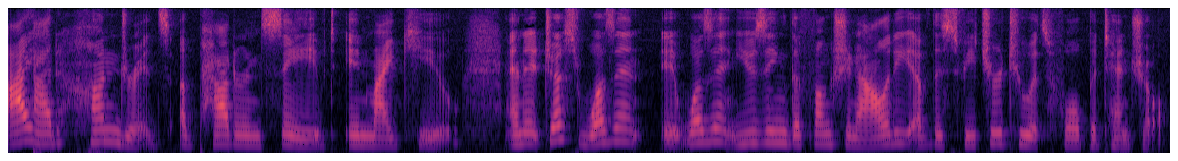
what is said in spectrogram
I had hundreds of patterns saved in my queue, and it just wasn't it wasn't using the functionality of this feature to its full potential.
